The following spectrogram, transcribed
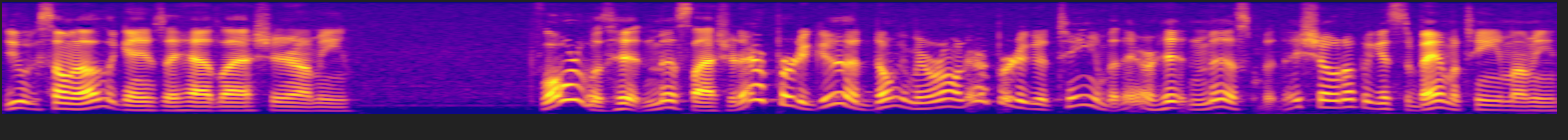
you look at some of the other games they had last year. I mean, Florida was hit and miss last year. They were pretty good. Don't get me wrong, they're a pretty good team, but they were hit and miss. But they showed up against the Bama team. I mean.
